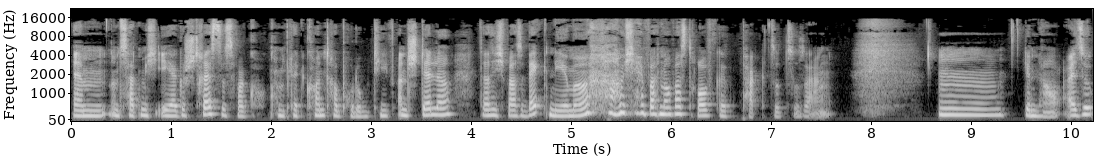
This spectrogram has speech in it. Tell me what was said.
ähm, und es hat mich eher gestresst. Das war komplett kontraproduktiv. Anstelle, dass ich was wegnehme, habe ich einfach noch was draufgepackt sozusagen. Mm, genau, also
